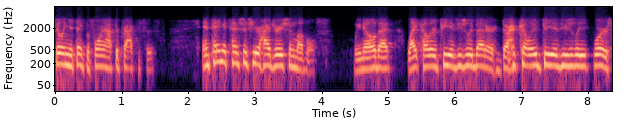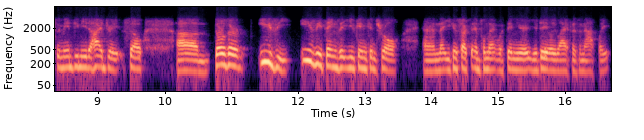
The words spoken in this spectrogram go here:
filling your tank before and after practices. And paying attention to your hydration levels. We know that light colored pee is usually better. Dark colored pee is usually worse. It means you need to hydrate. So um, those are easy, easy things that you can control and that you can start to implement within your, your daily life as an athlete.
